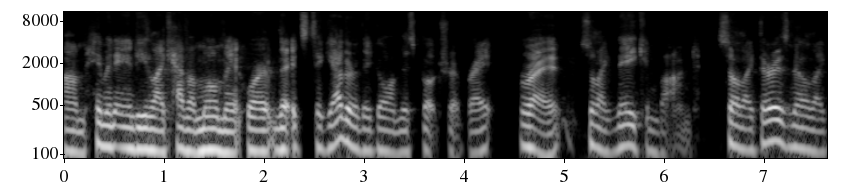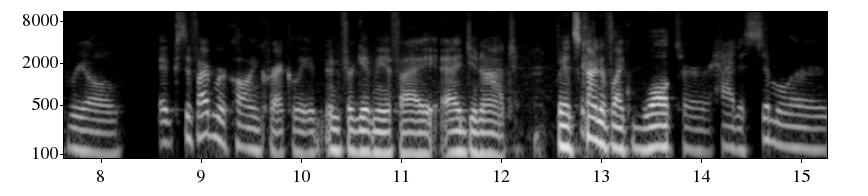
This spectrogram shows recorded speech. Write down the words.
um him and andy like have a moment where it's together they go on this boat trip right Right. so like they can bond so like there is no like real because if i'm recalling correctly and forgive me if i i do not but it's kind of like walter had a similar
